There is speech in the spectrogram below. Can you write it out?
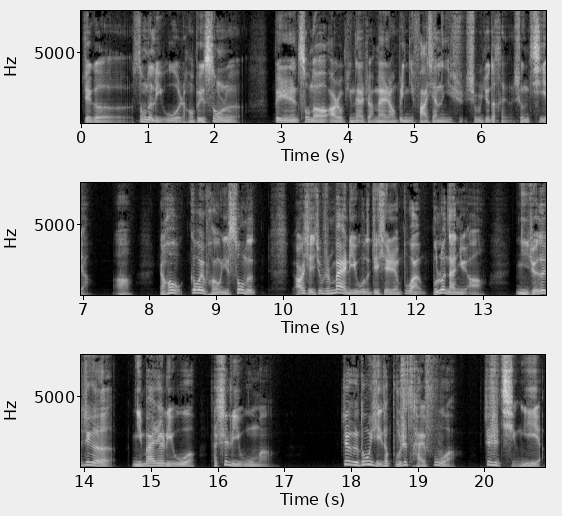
这个送的礼物，然后被送，被人送到二手平台转卖，然后被你发现了，你是是不是觉得很生气啊？啊！然后各位朋友，你送的，而且就是卖礼物的这些人，不管不论男女啊，你觉得这个你卖这个礼物，它是礼物吗？这个东西它不是财富啊，这是情谊啊！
